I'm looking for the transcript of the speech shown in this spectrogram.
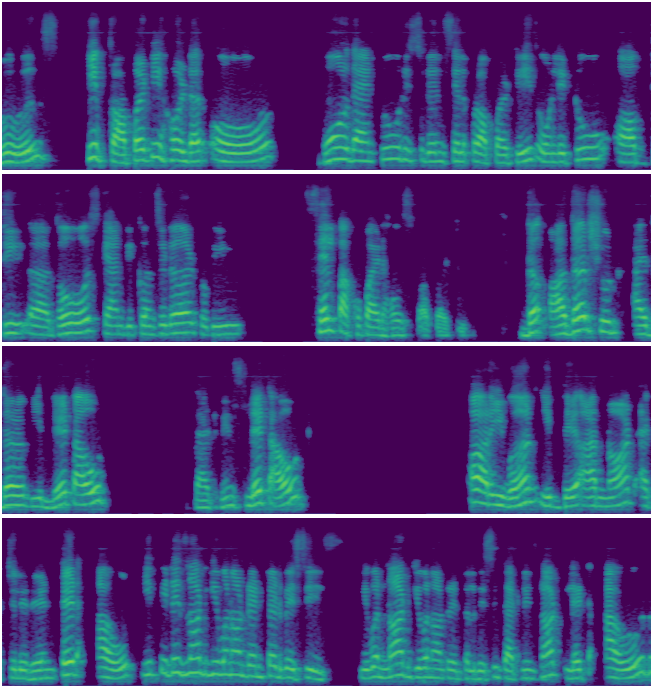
rules, if property holder own more than two residential properties, only two of the uh, those can be considered to be self-occupied house property. The other should either be let out, that means let out, or even if they are not actually rented out, if it is not given on rented basis, even not given on rental basis, that means not let out,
